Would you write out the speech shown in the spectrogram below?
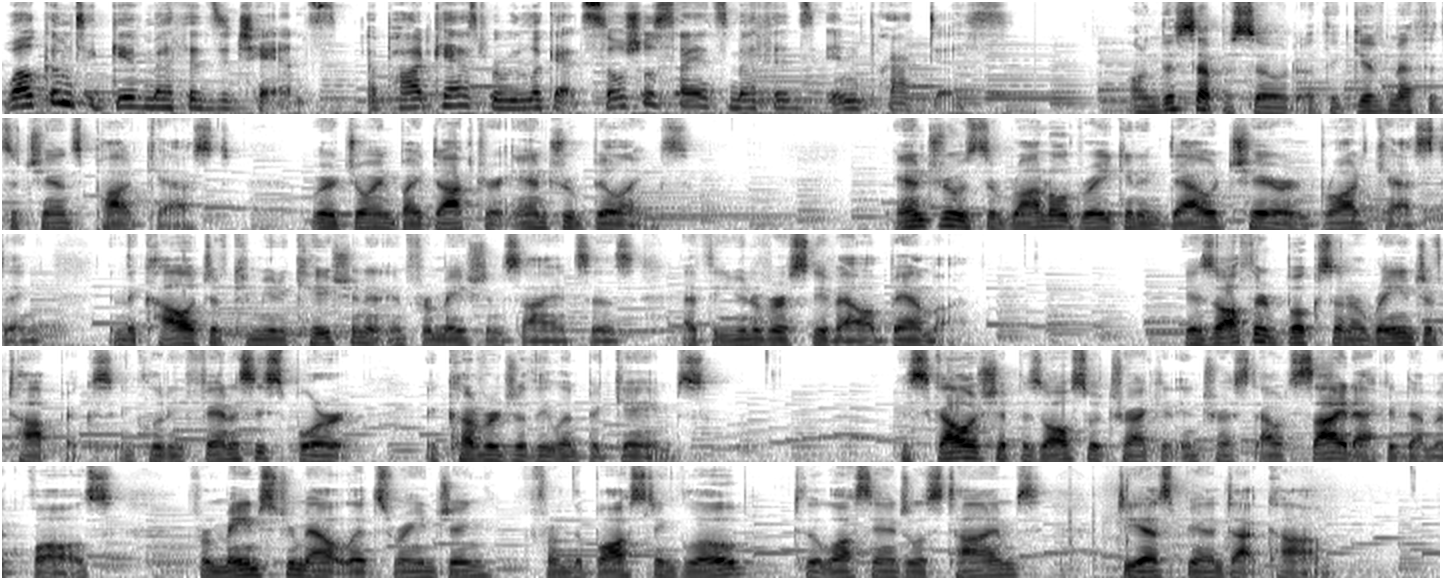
Welcome to Give Methods a Chance, a podcast where we look at social science methods in practice. On this episode of the Give Methods a Chance podcast, we are joined by Dr. Andrew Billings. Andrew is the Ronald Reagan Endowed Chair in Broadcasting in the College of Communication and Information Sciences at the University of Alabama. He has authored books on a range of topics, including fantasy sport and coverage of the Olympic Games. His scholarship has also attracted interest outside academic walls from mainstream outlets ranging from the Boston Globe to the Los Angeles Times to ESPN.com.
